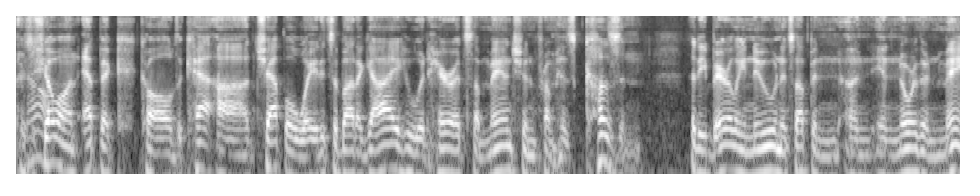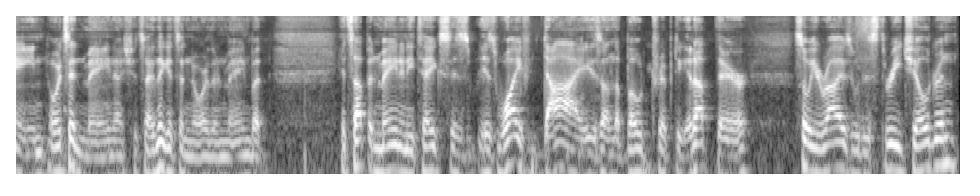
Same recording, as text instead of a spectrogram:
There's a show on Epix called uh, Chapelwaite. It's about a guy who inherits a mansion from his cousin that he barely knew, and it's up in, in in northern Maine, or it's in Maine, I should say. I think it's in northern Maine, but it's up in Maine, and he takes his his wife dies on the boat trip to get up there, so he arrives with his three children.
